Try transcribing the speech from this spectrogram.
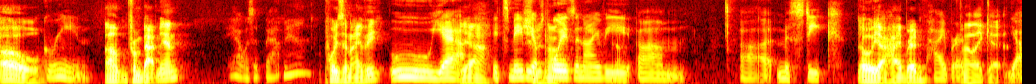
Oh, green. um, from Batman, Yeah, was it Batman? Poison Ivy. Ooh, yeah. Yeah, It's maybe she a was not- poison ivy um uh mystique Oh yeah, hybrid. hybrid. I like it. yeah.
